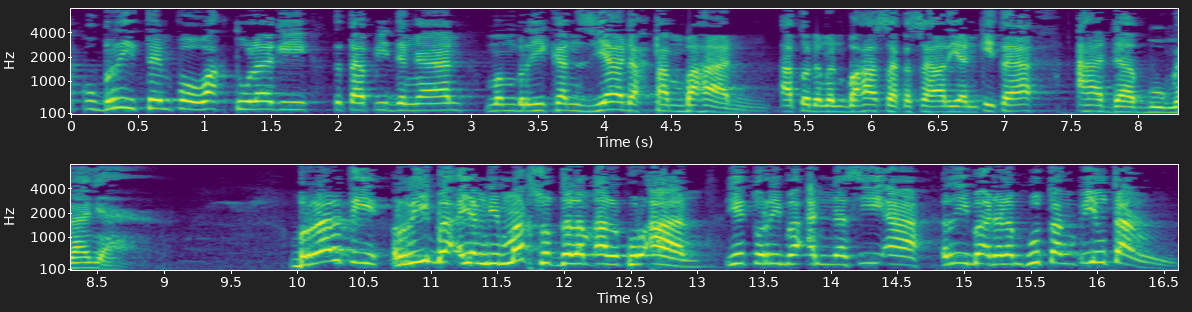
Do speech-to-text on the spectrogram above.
aku beri tempo waktu lagi, tetapi dengan memberikan ziyadah tambahan. Atau dengan bahasa keseharian kita, ada bunganya. Berarti riba yang dimaksud dalam Al-Quran, yaitu riba an-nasi'ah, riba dalam hutang piutang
